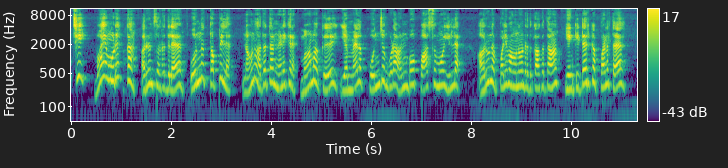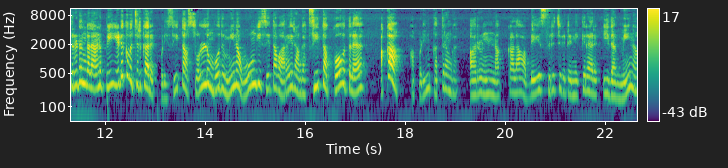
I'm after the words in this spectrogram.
சி வாய மூடு. அக்கா அருண் சொல்றதுல ஒன்னும் தப்பில்ல. நானும் அதைத்தான் நினைக்கிறேன். மாமாக்கு என் மேல கொஞ்சம் கூட அன்போ பாசமோ இல்ல. அருணை பழி வாங்கணுன்றதுக்காக தான் என்கிட்ட இருக்க பணத்தை திருடன்களை அனுப்பி எடுக்க வச்சிருக்காரு. இப்படி சீதா சொல்லும் போது மீனா ஓங்கி சீதாவை அரைறாங்க சீதா கோவத்துல அக்கா அப்படின்னு கத்துறாங்க. அருண் நக்கலா அப்படியே சிரிச்சுக்கிட்டு நிக்கிறாரு. இத மீனா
